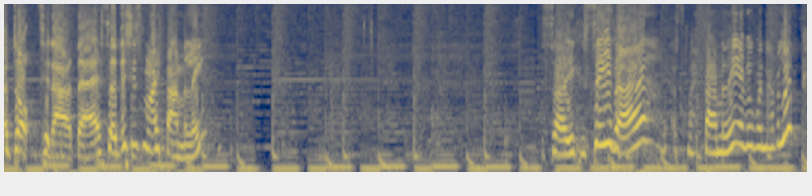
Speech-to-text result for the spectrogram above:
adopted out there. So this is my family. So you can see there, that's my family. Everyone have a look.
